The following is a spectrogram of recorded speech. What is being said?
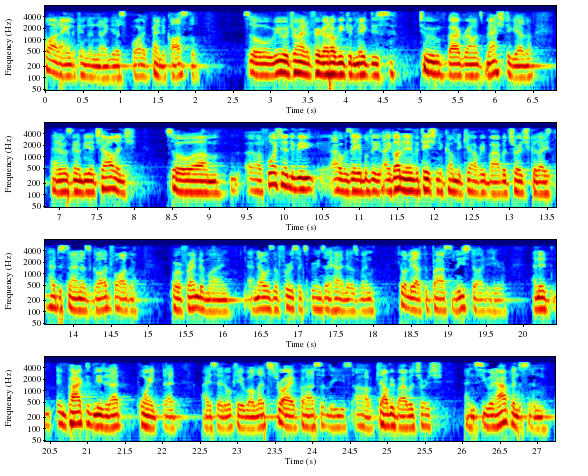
part Anglican and I guess part Pentecostal. So we were trying to figure out how we could make these two backgrounds mesh together, and it was going to be a challenge. So um, uh, fortunately, we, I was able to. I got an invitation to come to Calvary Bible Church because I had to stand as godfather for a friend of mine, and that was the first experience I had. That was when shortly after Pastor Lee started here, and it impacted me to that point that I said, okay, well, let's try Pastor Lee's uh, Calvary Bible Church and see what happens. And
